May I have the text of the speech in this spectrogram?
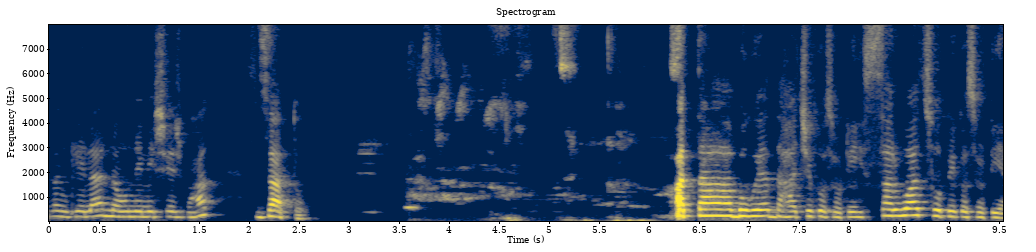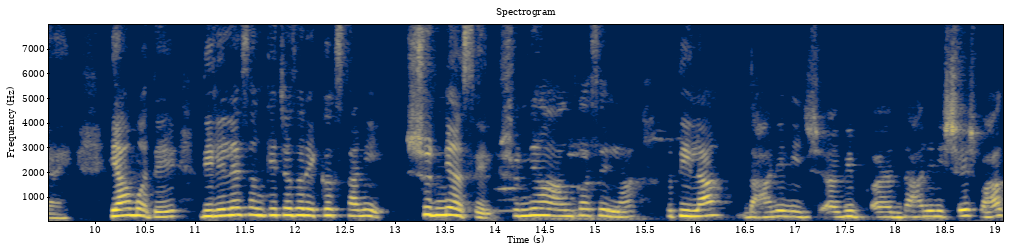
संख्येला नऊने निशेष भाग जातो. आता बघूया दहाची कसोटी सर्वात सोपी कसोटी आहे. यामध्ये दिलेल्या संख्येच्या जर एकक स्थानी शून्य असेल शून्य हा अंक असेल ना तर तिला दहाने निश दहाने निशेष भाग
